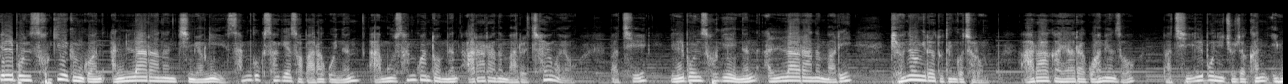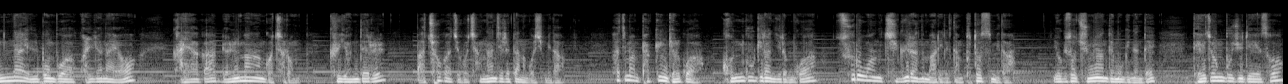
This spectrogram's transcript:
일본 서기에 근거한 안라라는 지명이 삼국사기에서 말하고 있는 아무 상관도 없는 아라라는 말을 차용하여 마치 일본 서기에 있는 알라라는 말이 변형이라도 된 것처럼 아라가야라고 하면서 마치 일본이 조작한 임나 일본부와 관련하여 가야가 멸망한 것처럼 그 연대를 맞춰가지고 장난질했다는 것입니다. 하지만 바뀐 결과 건국이란 이름과 수로왕 즉위라는 말이 일단 붙었습니다. 여기서 중요한 대목이 있는데 대정부주리에서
